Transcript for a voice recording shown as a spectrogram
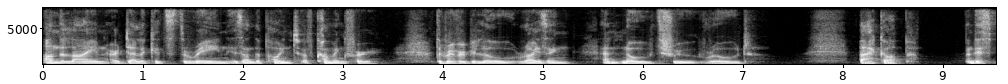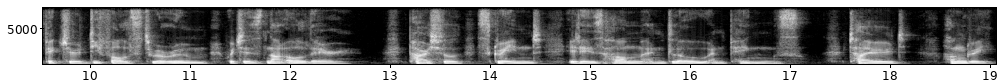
On the line are delicates the rain is on the point of coming for, the river below rising, and no through road. Back up. And this picture defaults to a room which is not all there. Partial, screened, it is hum and glow and pings. Tired, hungry,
